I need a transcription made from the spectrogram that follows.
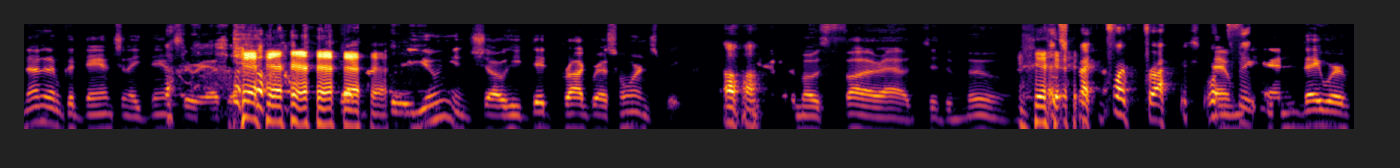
None of them could dance, and they danced their ass off. The reunion show, he did Progress Hornsby, Uh-huh. the most far out to the moon. That's right. For Brian and, and they were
